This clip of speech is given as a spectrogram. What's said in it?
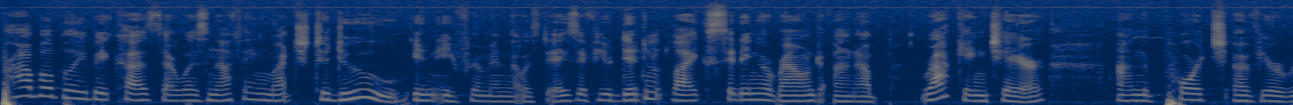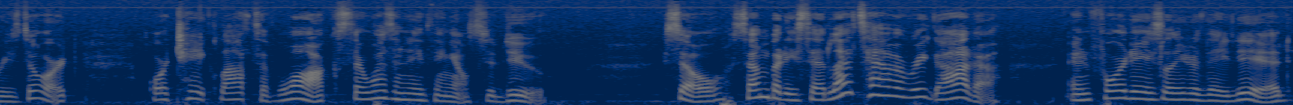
probably because there was nothing much to do in Ephraim in those days. If you didn't like sitting around on a rocking chair on the porch of your resort or take lots of walks, there wasn't anything else to do. So somebody said, let's have a regatta. And four days later they did,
